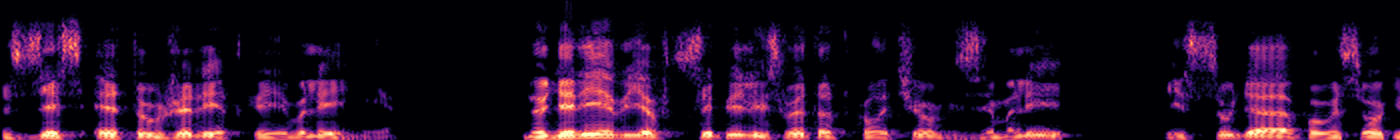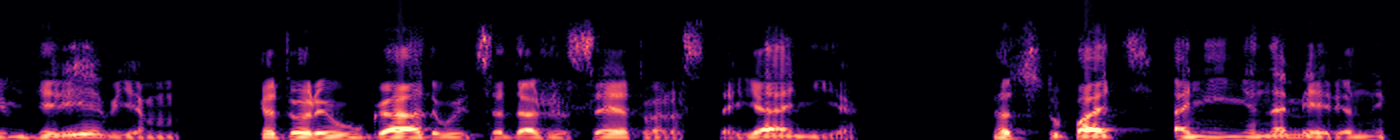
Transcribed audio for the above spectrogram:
Здесь это уже редкое явление. Но деревья вцепились в этот клочок земли, и, судя по высоким деревьям, которые угадываются даже с этого расстояния, отступать они не намерены.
